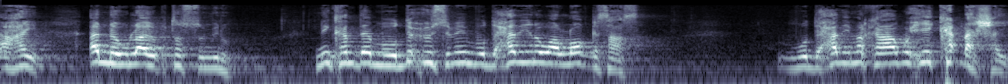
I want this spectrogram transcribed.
ahayn annahu laa yuqtasu minhu. Ninkan dee muudixuu sameeyey muudixadiina waa loo qisaasa muudixadii markaa wixii ka dhashay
